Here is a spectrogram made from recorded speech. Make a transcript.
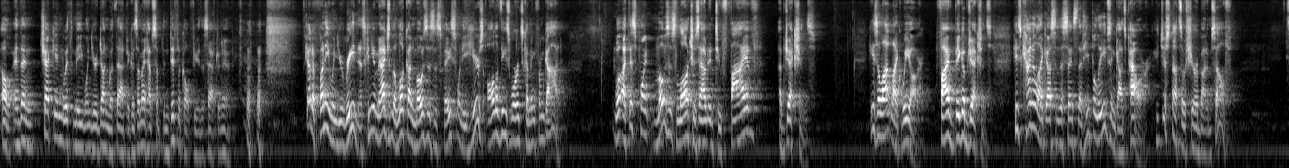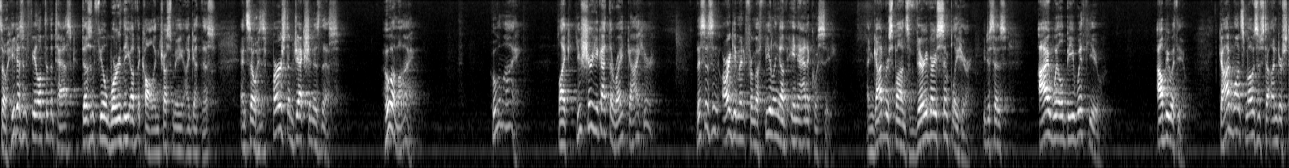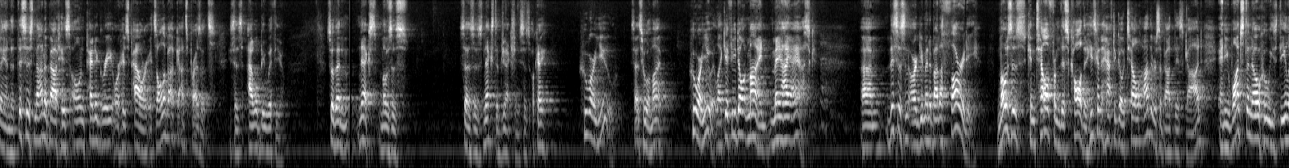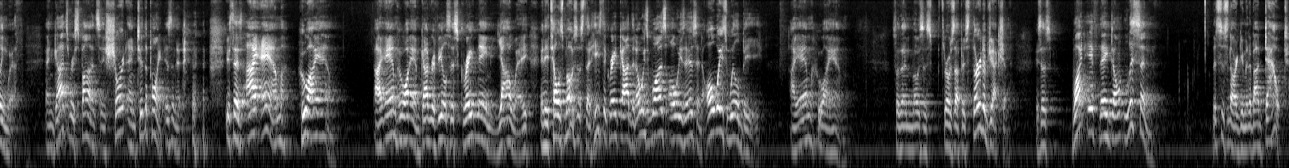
Oh, and then check in with me when you're done with that because I might have something difficult for you this afternoon. it's kind of funny when you read this. Can you imagine the look on Moses' face when he hears all of these words coming from God? Well, at this point, Moses launches out into five objections. He's a lot like we are. Five big objections. He's kind of like us in the sense that he believes in God's power. He's just not so sure about himself. So he doesn't feel up to the task, doesn't feel worthy of the calling. Trust me, I get this. And so his first objection is this Who am I? Who am I? Like, you sure you got the right guy here? This is an argument from a feeling of inadequacy. And God responds very, very simply here. He just says, I will be with you. I'll be with you. God wants Moses to understand that this is not about his own pedigree or his power. It's all about God's presence. He says, I will be with you. So then, next, Moses says his next objection. He says, Okay, who are you? He says, Who am I? Who are you? Like, if you don't mind, may I ask? Um, this is an argument about authority. Moses can tell from this call that he's going to have to go tell others about this God, and he wants to know who he's dealing with. And God's response is short and to the point, isn't it? he says, I am who I am. I am who I am. God reveals this great name, Yahweh, and he tells Moses that he's the great God that always was, always is, and always will be. I am who I am. So then Moses throws up his third objection. He says, What if they don't listen? This is an argument about doubt.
